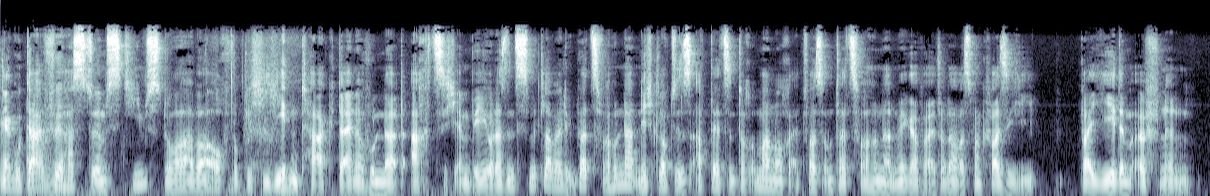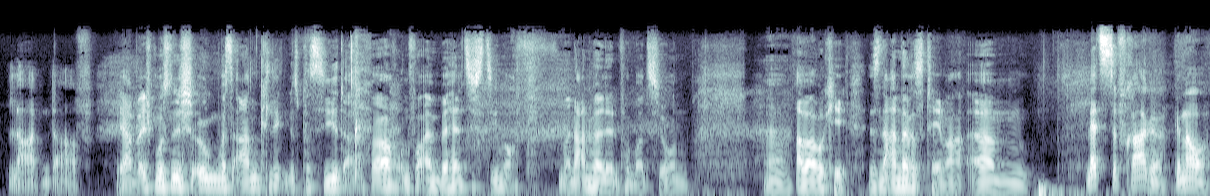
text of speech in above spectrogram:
Ja gut, dafür ähm, hast du im Steam Store aber auch wirklich jeden Tag deine 180 MB oder sind es mittlerweile über 200? Ich glaube, dieses Update sind doch immer noch etwas unter 200 Megabyte, oder? Was man quasi bei jedem Öffnen laden darf. Ja, aber ich muss nicht irgendwas anklicken, es passiert einfach und vor allem behält sich Steam auch meine Anmeldeinformationen. Ja. Aber okay, das ist ein anderes Thema. Ähm, Letzte Frage, genau.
